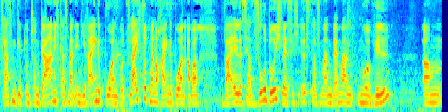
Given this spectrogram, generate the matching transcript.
Klassen gibt und schon gar nicht, dass man in die reingeboren wird. Vielleicht wird man noch reingeboren, aber weil es ja so durchlässig ist, dass man, wenn man nur will, ähm,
